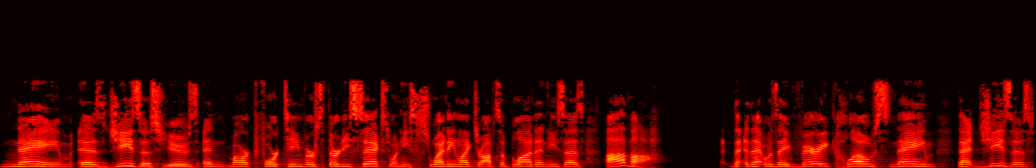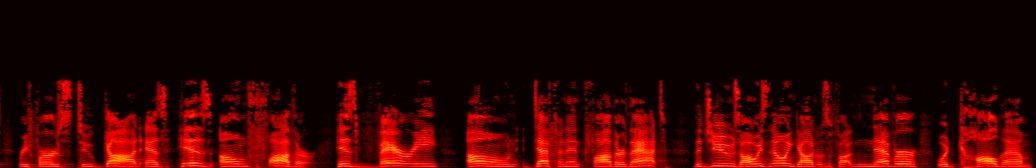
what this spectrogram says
name as Jesus used in Mark 14 verse 36 when he's sweating like drops of blood and he says, Abba. That was a very close name that Jesus refers to God as his own Father. His very own definite father that the Jews, always knowing God was a father, never would call them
